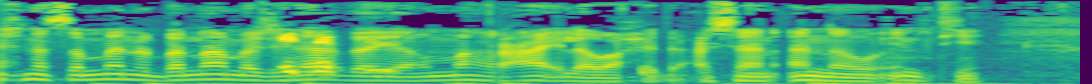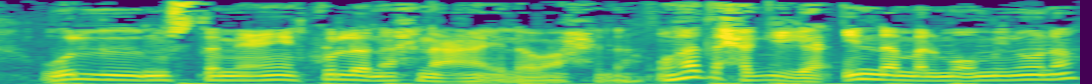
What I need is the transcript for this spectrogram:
إحنا سمينا البرنامج هذا يا مهر عائلة واحدة عشان أنا وانت والمستمعين كلنا إحنا عائلة واحدة وهذا حقيقة. إنما المؤمنون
